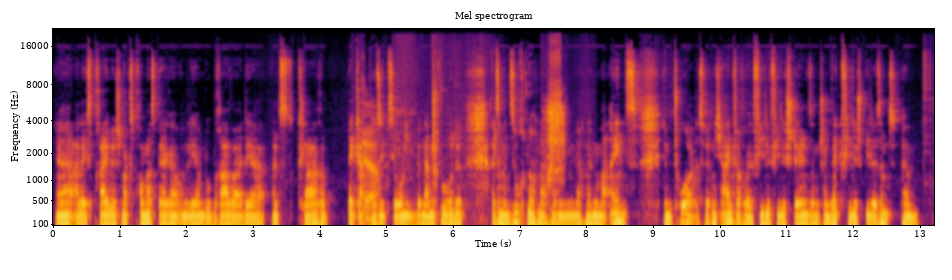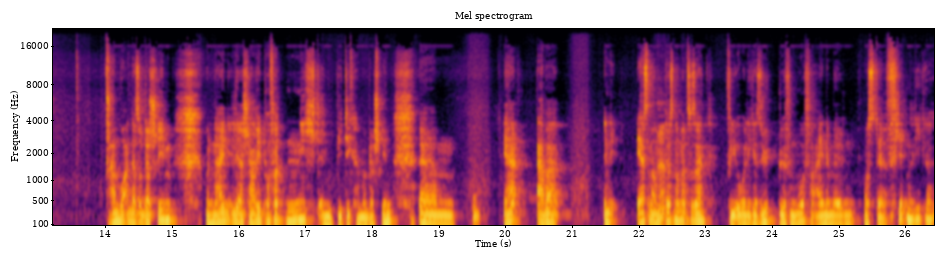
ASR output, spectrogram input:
Ja? Alex Preibisch, Max Prommersberger und Leon Dubrava, der als klare Backup-Position ja. benannt wurde. Also man sucht noch nach, einem, nach einer Nummer eins im Tor. Das wird nicht einfach, weil viele, viele Stellen sind schon weg. Viele Spieler sind ähm, haben woanders unterschrieben. Und nein, Ilya Sharipov hat nicht in Bietigheim unterschrieben. Ähm, ja, aber in, erstmal, um ja. das nochmal zu sagen, für die Oberliga Süd dürfen nur Vereine melden aus der vierten Liga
